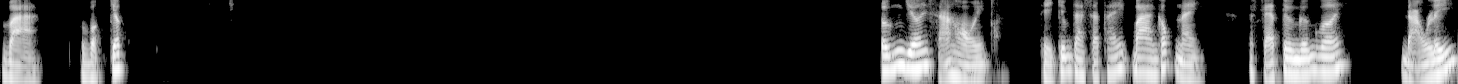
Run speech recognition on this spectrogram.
Và vật chất. Ứng với xã hội thì chúng ta sẽ thấy ba góc này nó sẽ tương ứng với đạo lý,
